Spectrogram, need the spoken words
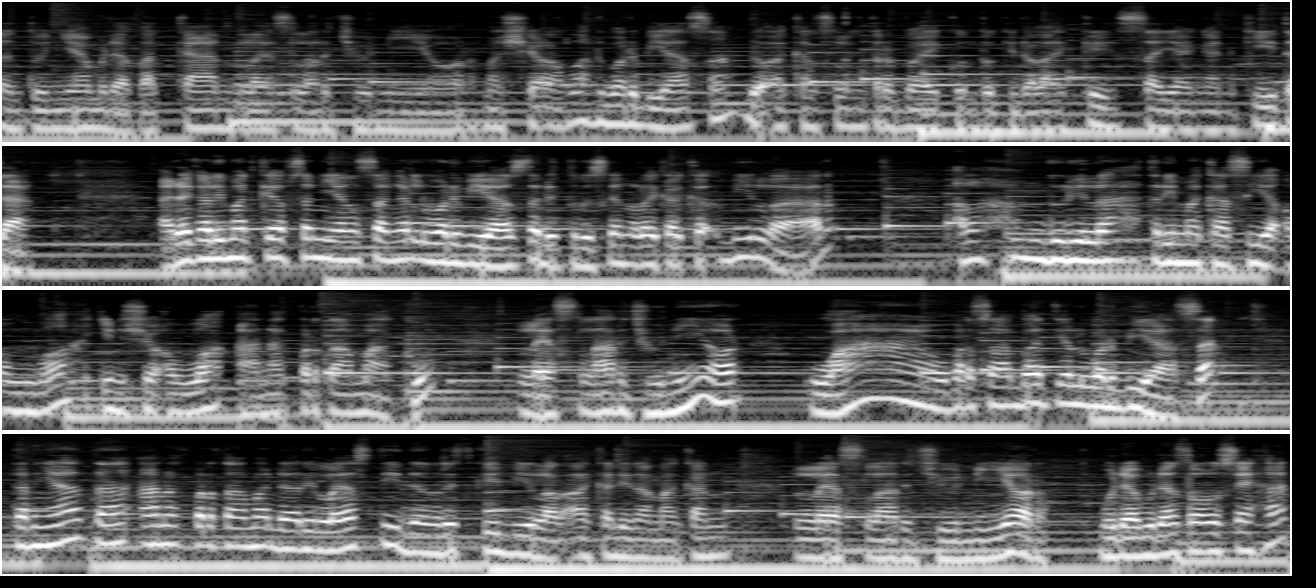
tentunya mendapatkan Leslar Junior. Masya Allah luar biasa. Doakan selalu terbaik untuk idola kesayangan kita. Ada kalimat caption yang sangat luar biasa dituliskan oleh kakak Bilar. Alhamdulillah terima kasih ya Allah. Insya Allah anak pertamaku Leslar Junior Wow, persahabat yang luar biasa. Ternyata anak pertama dari Lesti dan Rizky Bilar akan dinamakan Leslar Junior. Mudah-mudahan selalu sehat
